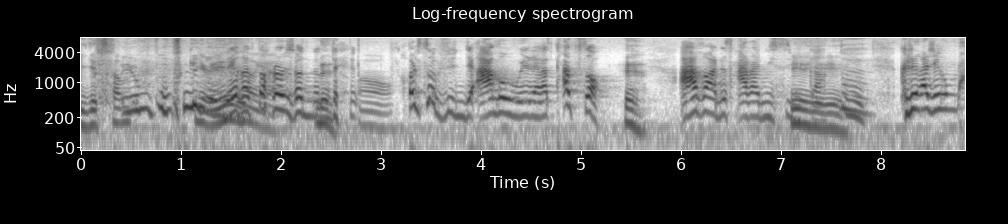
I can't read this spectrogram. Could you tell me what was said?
이게 참. 이게. 왜 내가. 떨어졌는데 어. 할수 없이 이제 악어 위에 내가 탔어. 예. 악어 안에 사람이 있으니까. 예, 예, 예. 음. 그래가지고 막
